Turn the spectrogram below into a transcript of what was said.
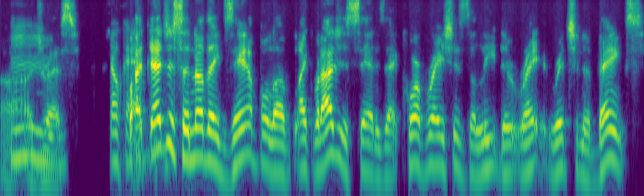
uh, mm. address. Okay. But that's just another example of like what I just said is that corporations, the lead, the rich, and the banks,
